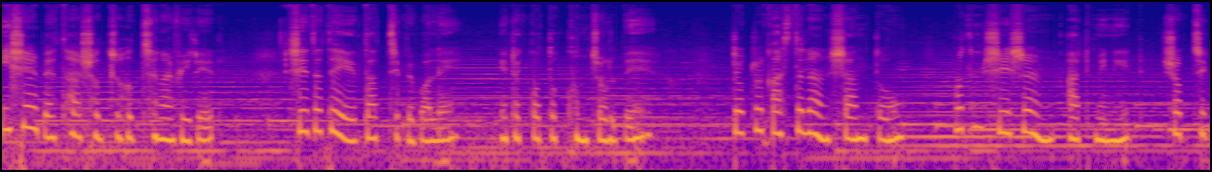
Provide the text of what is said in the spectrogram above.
ঈশার ব্যথা সহ্য হচ্ছে না ভিড়ের। সে তাতে দাঁত চেপে বলে, এটা কতক্ষণ চলবে? ডক্টর কাস্তেলান শান্ত। প্রথম সেশন আট মিনিট। সবচেয়ে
